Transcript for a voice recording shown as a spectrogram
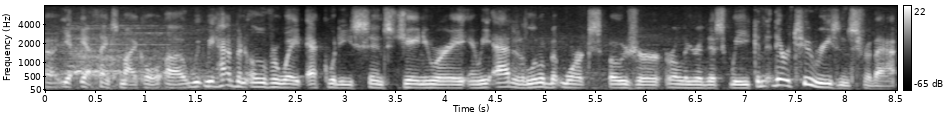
Uh, yeah, yeah, thanks, Michael. Uh, we, we have been overweight equities since January, and we added a little bit more exposure earlier this week. And there were two reasons for that.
